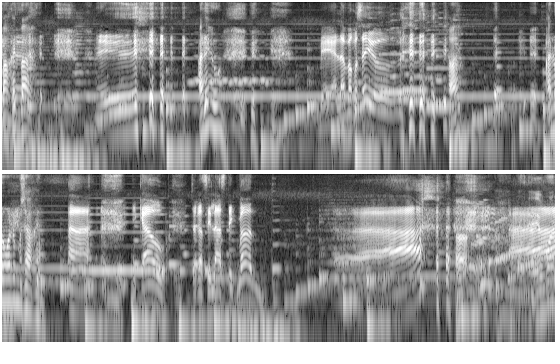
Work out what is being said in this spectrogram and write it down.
Bakit ba? Eh, Ano yun? may alam ako sa'yo. Ha? Anong alam mo sa akin? Ah, ikaw, tsaka si Plastic Man. Ah, Ah, ewan,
